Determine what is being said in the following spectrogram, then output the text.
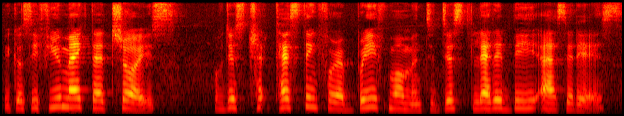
Because if you make that choice of just testing for a brief moment to just let it be as it is,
